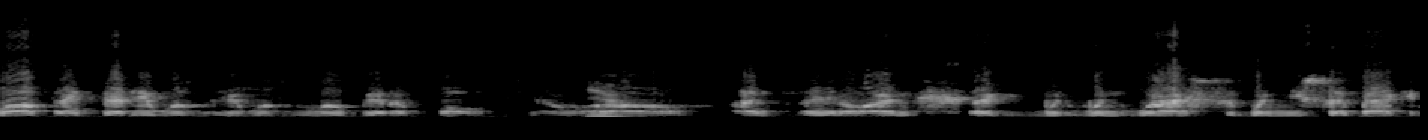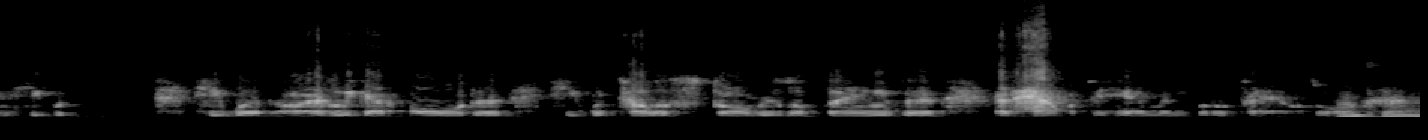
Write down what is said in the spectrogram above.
Well, I think that it was it was a little bit of both. You know, yeah. uh, and you know, and uh, when when I when you sit back and he would he would uh, as we got older, he would tell us stories of things that had happened to him in little towns, or okay.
